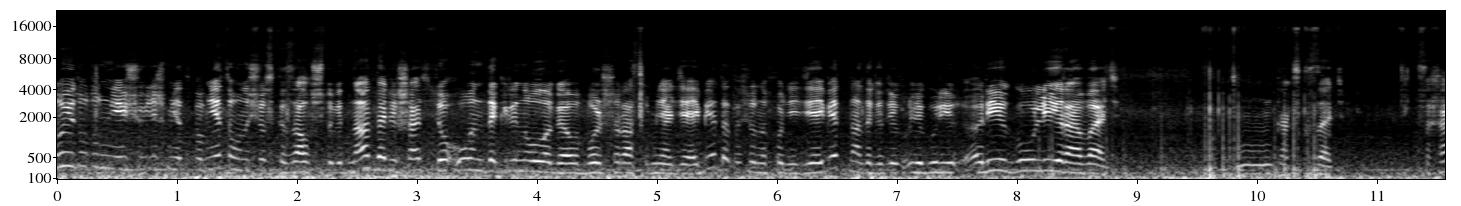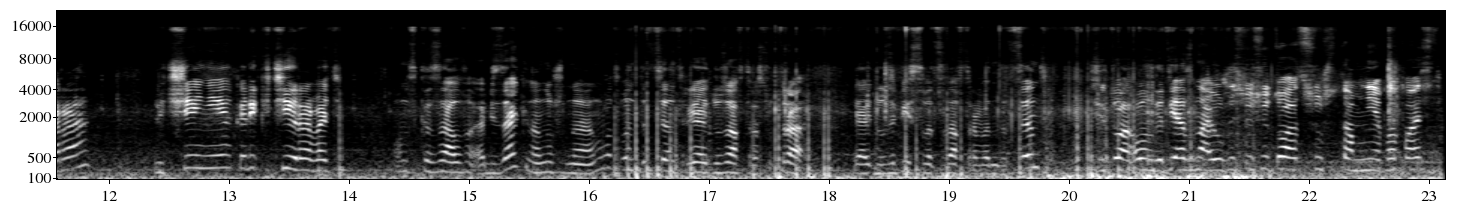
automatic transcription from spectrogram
Ну и тут он мне еще, видишь, мне, по мне-то он еще сказал, что говорит, надо решать все у эндокринолога. Больше раз у меня диабет, это все на фоне диабета, надо регулировать, как сказать, сахара, лечение, корректировать. Он сказал, обязательно нужно, ну вот в эндоцентр я иду завтра с утра, я иду записываться завтра в эндоцентр. Ситуа... Он говорит, я знаю уже всю ситуацию, что там не попасть,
